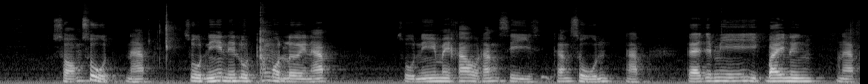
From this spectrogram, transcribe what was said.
2 สูตรนะครับ สูตรนี้เนี่ยหลุดทั้งหมดเลยนะครับ สูตรนี้ไม่เข้าทั้ง 4 ทั้ง0นะครับ แต่จะมีอีกใบหนึ่งนะครับ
